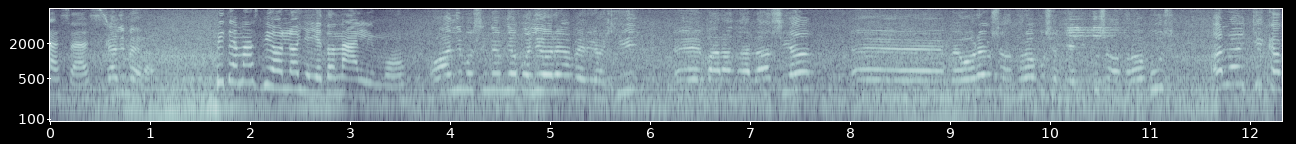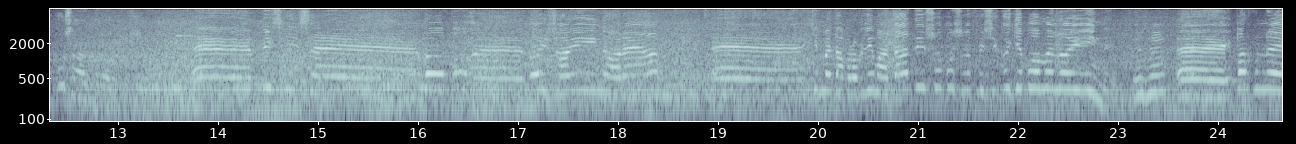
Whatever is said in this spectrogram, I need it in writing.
Καλημέρα σας. Καλημέρα. Πείτε μας δύο λόγια για τον Άλυμο. Ο Άλυμος είναι μια πολύ ωραία περιοχή, ε, παραθαλάσσια, ε, με ωραίους ανθρώπους, ευγενικούς ανθρώπους, αλλά και κακούς ανθρώπους. Ε, επίσης, ε, εδώ, ε, εδώ η ζωή είναι ωραία ε, και με τα προβλήματά της, όπως φυσικό και επόμενο είναι. Ε, υπάρχουν ε,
